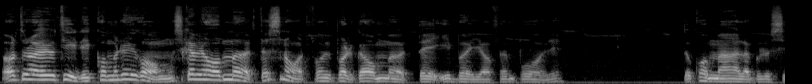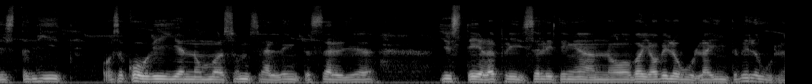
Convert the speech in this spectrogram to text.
Jag tror hur tidigt kommer du igång? Ska vi ha möte snart? För vi brukar ha möte i början av februari. Då kommer alla grossisten hit och så går vi igenom vad som säljer, inte säljer. Justerar priser lite grann och vad jag vill odla, inte vill odla.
